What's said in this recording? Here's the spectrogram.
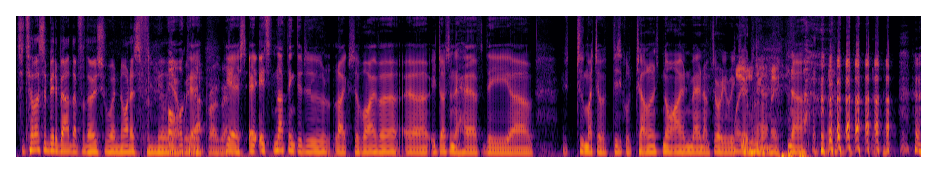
So tell us a bit about that for those who are not as familiar Oh, okay. with that program. Yes, it's nothing to do like Survivor. Uh, it doesn't have the too much of a physical challenge. No Iron Man. I'm sorry, Richard. are you looking at me? No.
